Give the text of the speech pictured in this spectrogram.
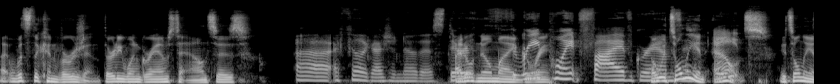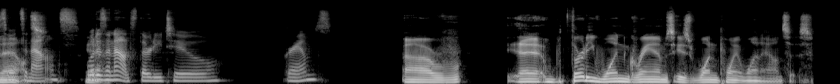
Uh, What's the conversion? 31 grams to ounces. Uh, I feel like I should know this. There I don't know my gra- three point five grams. Oh, it's only an ounce. It's only an so ounce. It's an ounce. What Yeah. is an ounce? Thirty-two grams. Uh, uh, 31 grams is 1.1 ounces.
